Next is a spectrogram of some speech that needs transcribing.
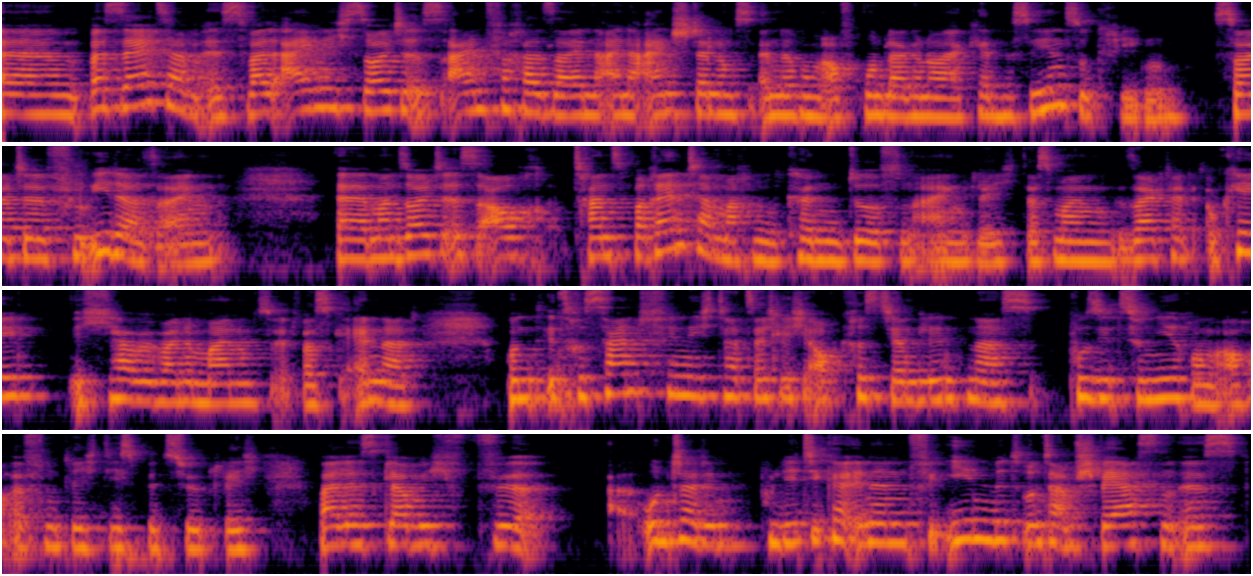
Ähm, was seltsam ist, weil eigentlich sollte es einfacher sein, eine Einstellungsänderung auf Grundlage neuer Erkenntnisse hinzukriegen. Es sollte fluider sein. Äh, man sollte es auch transparenter machen können dürfen eigentlich, dass man gesagt hat, okay, ich habe meine Meinung zu etwas geändert. Und interessant finde ich tatsächlich auch Christian Lindners Positionierung auch öffentlich diesbezüglich, weil es, glaube ich, für unter den PolitikerInnen für ihn mitunter am schwersten ist,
